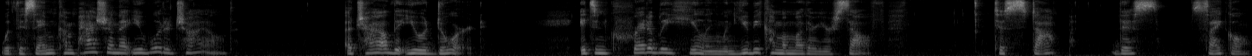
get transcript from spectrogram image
with the same compassion that you would a child, a child that you adored. It's incredibly healing when you become a mother yourself to stop this cycle,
